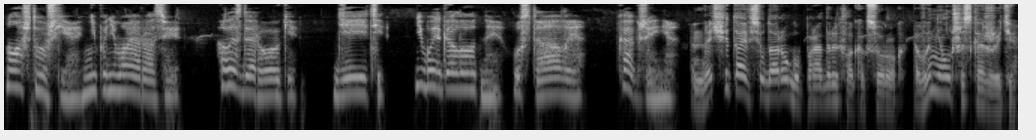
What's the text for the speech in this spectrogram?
Ну а что ж я, не понимаю разве? Вы с дороги, дети, небось голодные, усталые. Как Женя? «Да считай, всю дорогу продрыхла, как сурок. Вы мне лучше скажите,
